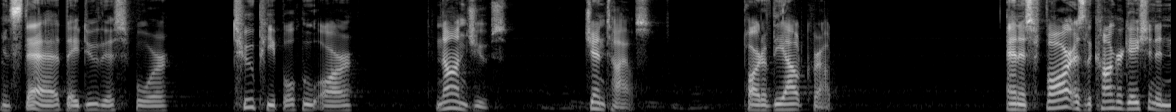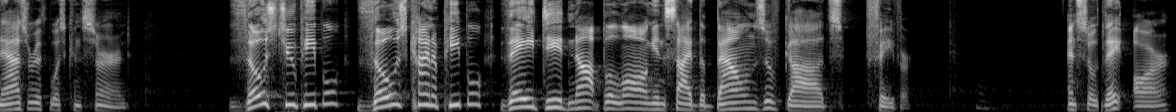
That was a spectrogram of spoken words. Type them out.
Instead, they do this for two people who are non Jews, Gentiles, part of the out crowd. And as far as the congregation in Nazareth was concerned, those two people, those kind of people, they did not belong inside the bounds of God's favor. And so they are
